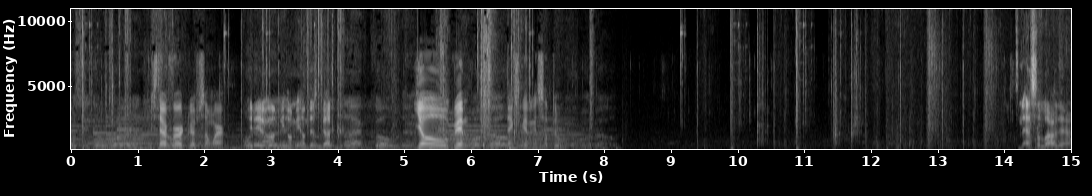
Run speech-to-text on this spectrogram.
and see the world and just Is there a vert grip somewhere? What Yeah, it on me- on me- on this to bed. live life golden. Yo, Grim. Thanks for giving us up to. We'll go. An SLR there.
